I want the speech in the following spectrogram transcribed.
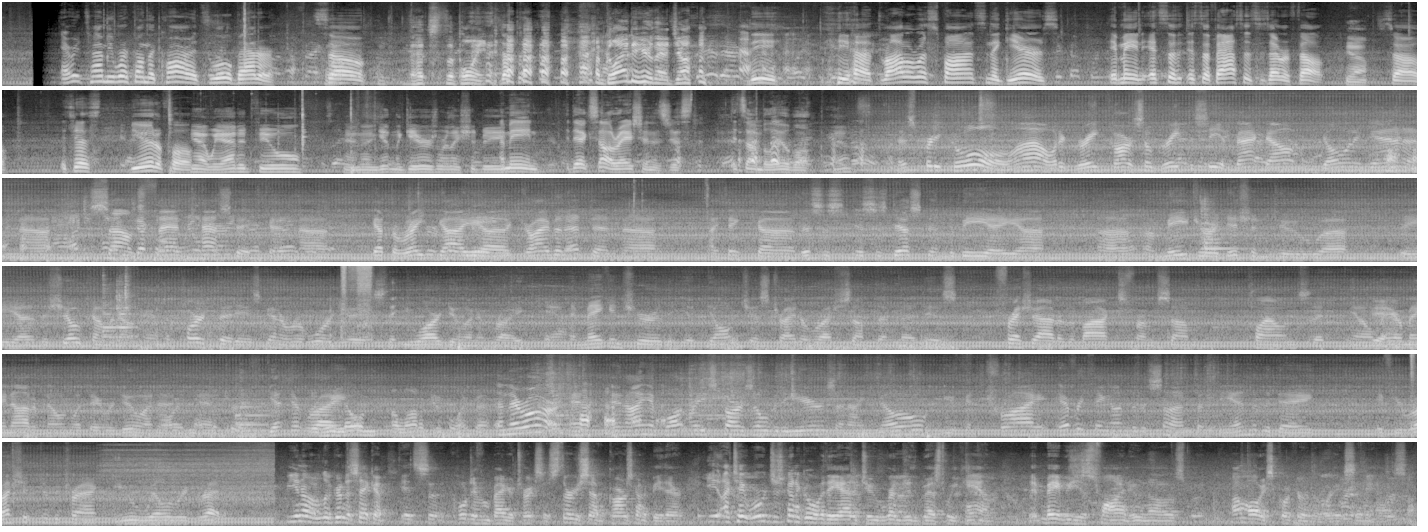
Every time you work on the car, it's a little better. So that's the point. I'm glad to hear that, John. the the uh, throttle response and the gears, I mean, it's the it's the fastest it's ever felt. Yeah. So it's just beautiful. Yeah, we added fuel and then getting the gears where they should be. I mean, the acceleration is just, it's unbelievable. That's pretty cool. Wow, what a great car. So great to see it back out and going again. And uh, sounds fantastic. And uh, got the right guy uh, driving it. And uh, I think uh, this is this is destined to be a, uh, a major addition to the, the show coming up. And the part that is going to reward you is that you are doing it right. And making sure that you don't just try to rush something that is fresh out of the box from some clowns that you know may or may not have known what they were doing oh, and, and getting it right. We right. know a lot of people like that. And there are. And, and I have bought race cars over the years, and I know you can try everything under the sun, but at the end of the day, if you rush it to the track, you will regret it. You know, Laguna Seca, it's a whole different bag of tricks. There's 37 cars going to be there. I tell you, we're just going to go with the attitude. We're going to do the best we can. It may be just fine, who knows? But I'm always quicker in the race anyhow. So.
